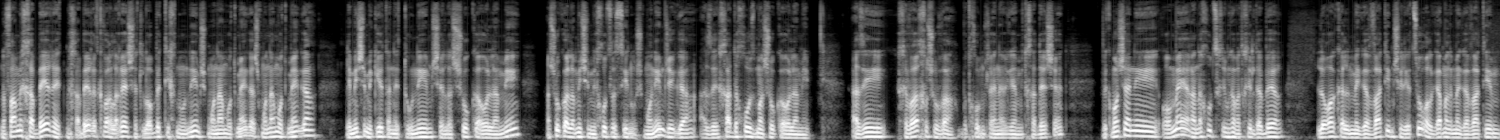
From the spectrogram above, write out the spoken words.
נופר מחברת מחברת כבר לרשת לא בתכנונים 800 מגה 800 מגה למי שמכיר את הנתונים של השוק העולמי השוק העולמי שמחוץ לסין הוא 80 ג'יגה אז זה 1% מהשוק העולמי. אז היא חברה חשובה בתחום של האנרגיה המתחדשת וכמו שאני אומר אנחנו צריכים גם להתחיל לדבר לא רק על מגוואטים של ייצור אבל גם על מגוואטים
